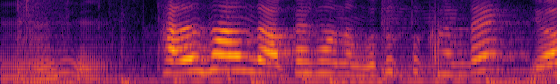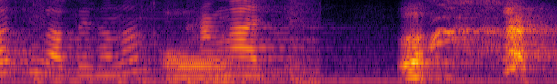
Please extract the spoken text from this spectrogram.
음. 다른 사람들 앞에서는 무뚝뚝한데 여자친구 앞에서는 어. 강아지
